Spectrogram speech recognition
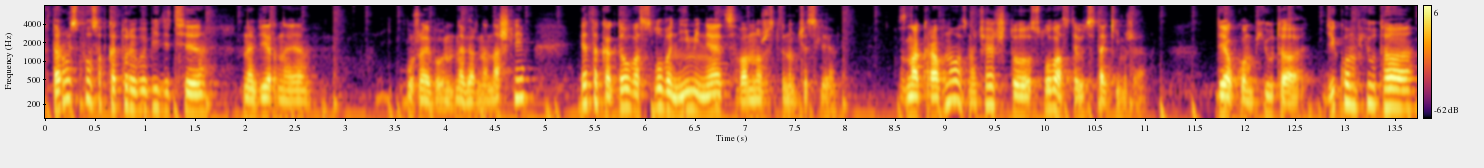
Второй способ, который вы видите, наверное, уже его, наверное, нашли, это когда у вас слово не меняется во множественном числе. Знак равно означает, что слово остается таким же. Der Computer, die Computer,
